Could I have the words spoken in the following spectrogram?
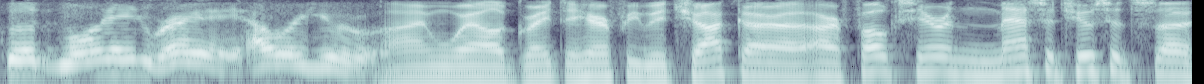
Good morning, Ray. How are you? I'm well. Great to hear from you, Chuck. Our, our folks here in Massachusetts uh,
